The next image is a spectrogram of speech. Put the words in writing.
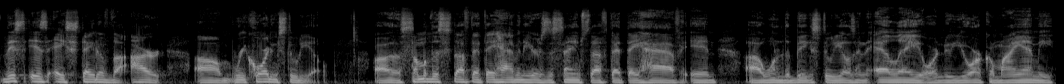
This is a state of the art um, recording studio. Uh, some of the stuff that they have in here is the same stuff that they have in uh, one of the biggest studios in LA or New York or Miami.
